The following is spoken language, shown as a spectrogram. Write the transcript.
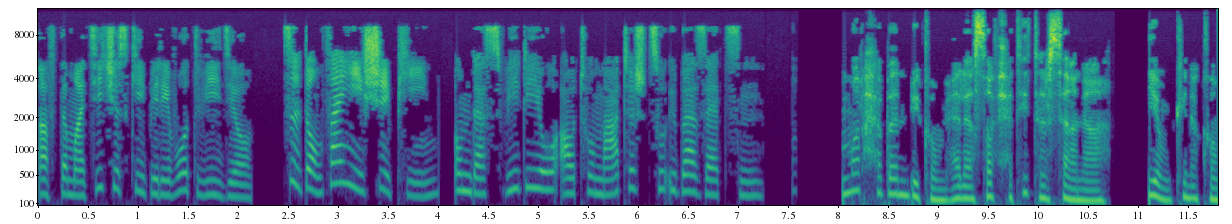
Автоматический перевод видео. 自动翻译视频。 Um das Video automatisch zu übersetzen. مرحبا بكم على صفحة ترسانة. يمكنكم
